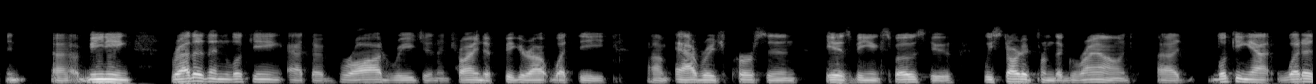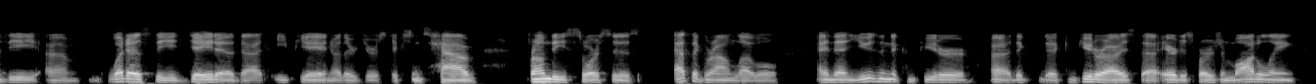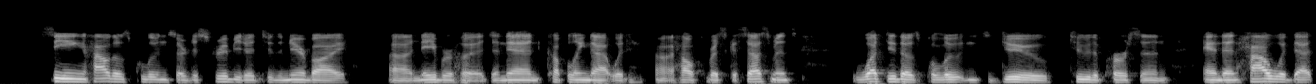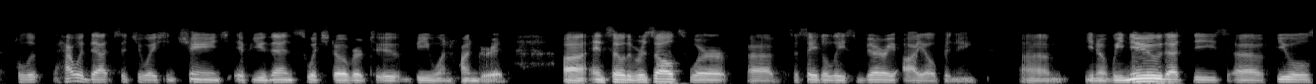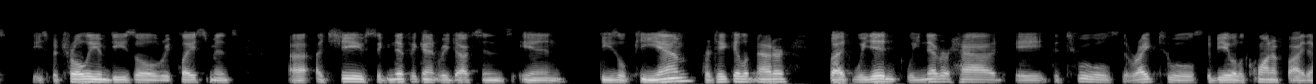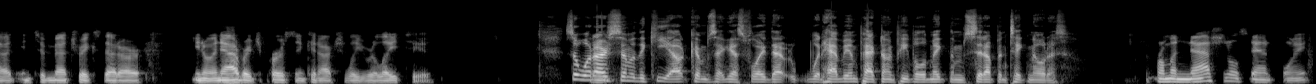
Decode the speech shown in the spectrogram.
Uh, meaning rather than looking at the broad region and trying to figure out what the um, average person is being exposed to, we started from the ground, uh, looking at what are the um, what is the data that EPA and other jurisdictions have from these sources at the ground level, and then using the computer uh, the, the computerized uh, air dispersion modeling, seeing how those pollutants are distributed to the nearby uh, neighborhoods, and then coupling that with uh, health risk assessments, what do those pollutants do to the person, and then how would that how would that situation change if you then switched over to B100? Uh, and so the results were, uh, to say the least, very eye-opening. Um, you know, we knew that these uh, fuels, these petroleum diesel replacements, uh, achieve significant reductions in diesel PM, particulate matter, but we didn't. We never had a the tools, the right tools, to be able to quantify that into metrics that are, you know, an average person can actually relate to. So, what are some of the key outcomes, I guess, Floyd, that would have impact on people to make them sit up and take notice? From a national standpoint,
